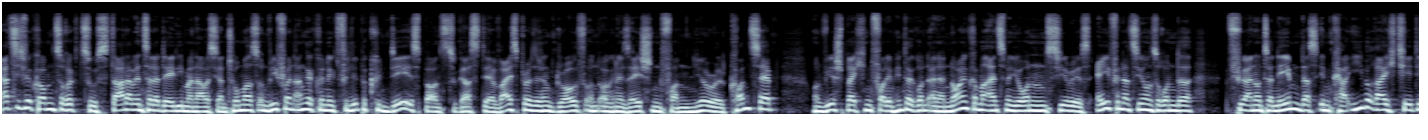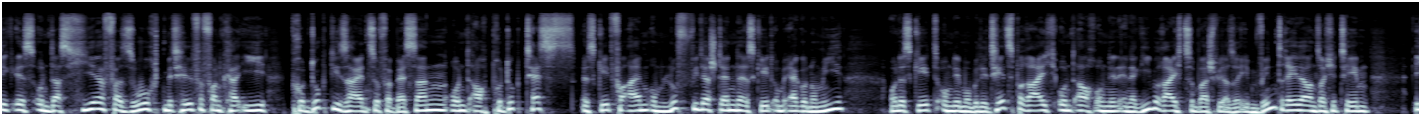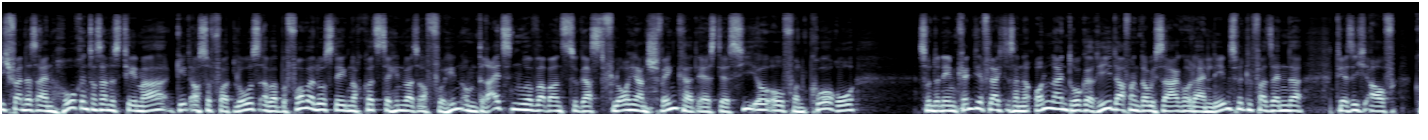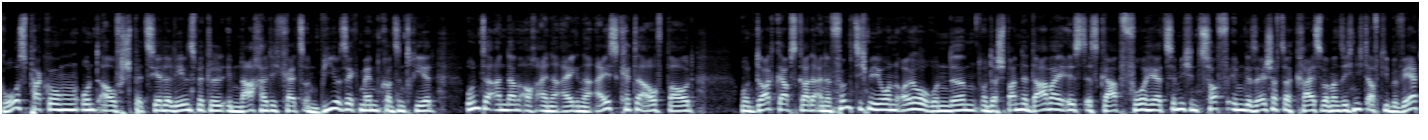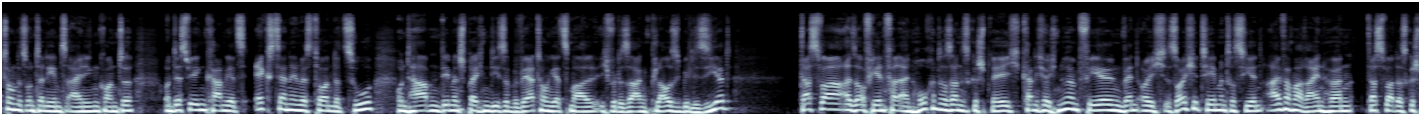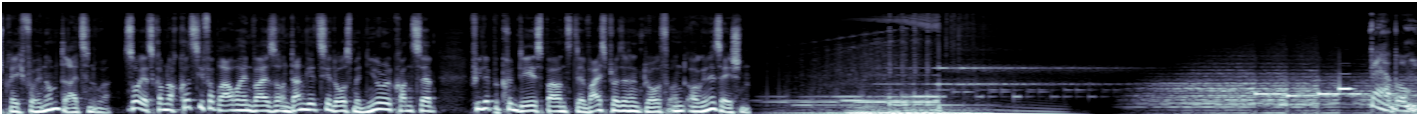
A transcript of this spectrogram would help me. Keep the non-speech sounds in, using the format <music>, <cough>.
Herzlich willkommen zurück zu Startup Insider Daily. Mein Name ist Jan Thomas und wie vorhin angekündigt, Philippe Kündé ist bei uns zu Gast, der Vice President Growth und Organization von Neural Concept. Und wir sprechen vor dem Hintergrund einer 9,1 Millionen Series A Finanzierungsrunde für ein Unternehmen, das im KI-Bereich tätig ist und das hier versucht, mit Hilfe von KI Produktdesign zu verbessern und auch Produkttests. Es geht vor allem um Luftwiderstände, es geht um Ergonomie. Und es geht um den Mobilitätsbereich und auch um den Energiebereich, zum Beispiel also eben Windräder und solche Themen. Ich fand das ein hochinteressantes Thema, geht auch sofort los. Aber bevor wir loslegen, noch kurz der Hinweis auch vorhin. Um 13 Uhr war bei uns zu Gast Florian Schwenkert. Er ist der COO von Coro. Das Unternehmen kennt ihr vielleicht, ist eine Online-Drogerie, darf man glaube ich sagen, oder ein Lebensmittelversender, der sich auf Großpackungen und auf spezielle Lebensmittel im Nachhaltigkeits- und Biosegment konzentriert, unter anderem auch eine eigene Eiskette aufbaut und dort gab es gerade eine 50 Millionen Euro Runde. Und das Spannende dabei ist, es gab vorher ziemlichen Zoff im Gesellschafterkreis, weil man sich nicht auf die Bewertung des Unternehmens einigen konnte. Und deswegen kamen jetzt externe Investoren dazu und haben dementsprechend diese Bewertung jetzt mal, ich würde sagen, plausibilisiert. Das war also auf jeden Fall ein hochinteressantes Gespräch. Kann ich euch nur empfehlen, wenn euch solche Themen interessieren, einfach mal reinhören. Das war das Gespräch vorhin um 13 Uhr. So, jetzt kommen noch kurz die Verbraucherhinweise und dann geht's hier los mit Neural Concept. Philippe Kündé ist bei uns der Vice President Growth und Organization. Werbung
